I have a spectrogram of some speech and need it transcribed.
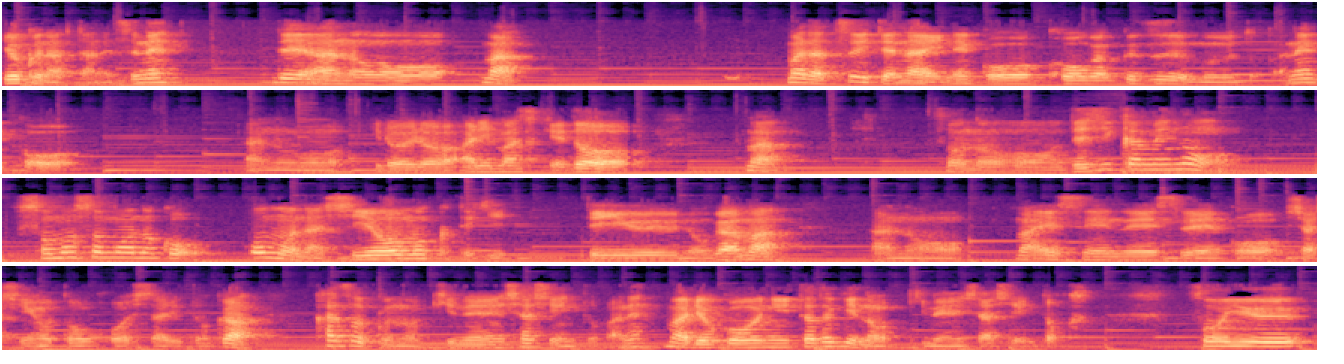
良くなったんですね。で、あのまあ、まだついてないね、こう、光学ズームとかね、こう、あのいろいろありますけど、まあ、その、デジカメのそもそものこう、主な使用目的っていうのが、まあ、あの、まあ、SNS でこう、写真を投稿したりとか、家族の記念写真とかね、まあ、旅行に行った時の記念写真とか、そういう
